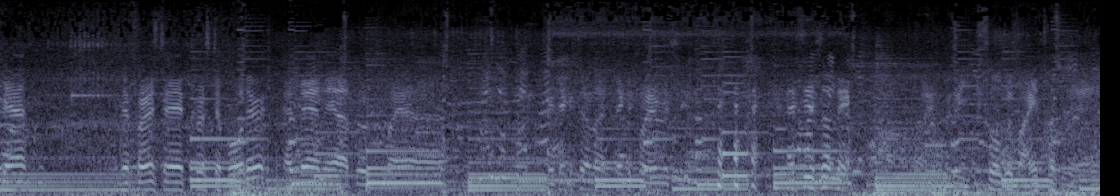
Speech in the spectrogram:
Canada. The first uh, cross the border and then yeah, book my. Uh, thank you so much. Thank you for everything. I see something. 수업을 많이 타시네.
